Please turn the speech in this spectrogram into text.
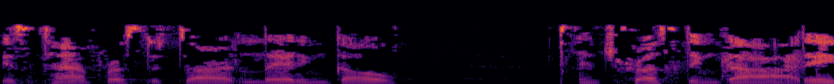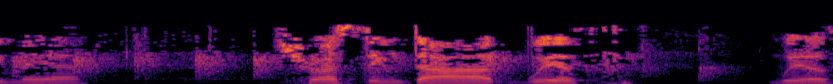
It's time for us to start letting go and trusting God. Amen. Trusting God with with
